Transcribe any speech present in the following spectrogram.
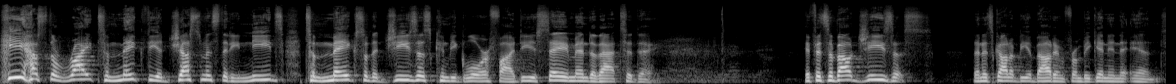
He has the right to make the adjustments that he needs to make so that Jesus can be glorified. Do you say amen to that today? If it's about Jesus, then it's got to be about him from beginning to end.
